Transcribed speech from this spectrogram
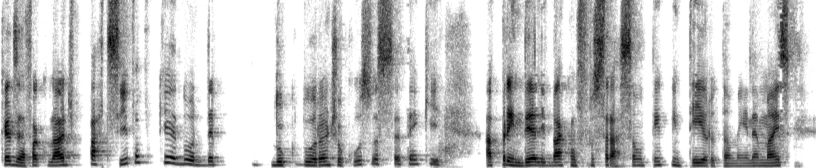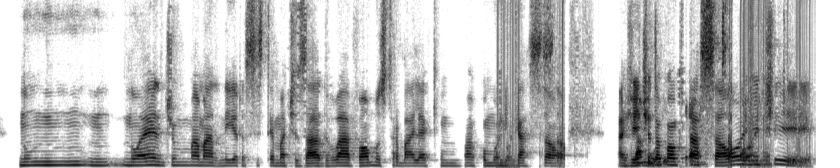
quer dizer, a faculdade participa porque do, de, do, durante o curso você tem que aprender a lidar com frustração o tempo inteiro também, né? Mas não, não é de uma maneira sistematizada. Ah, vamos trabalhar aqui uma comunicação. A gente tá da computação, a gente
